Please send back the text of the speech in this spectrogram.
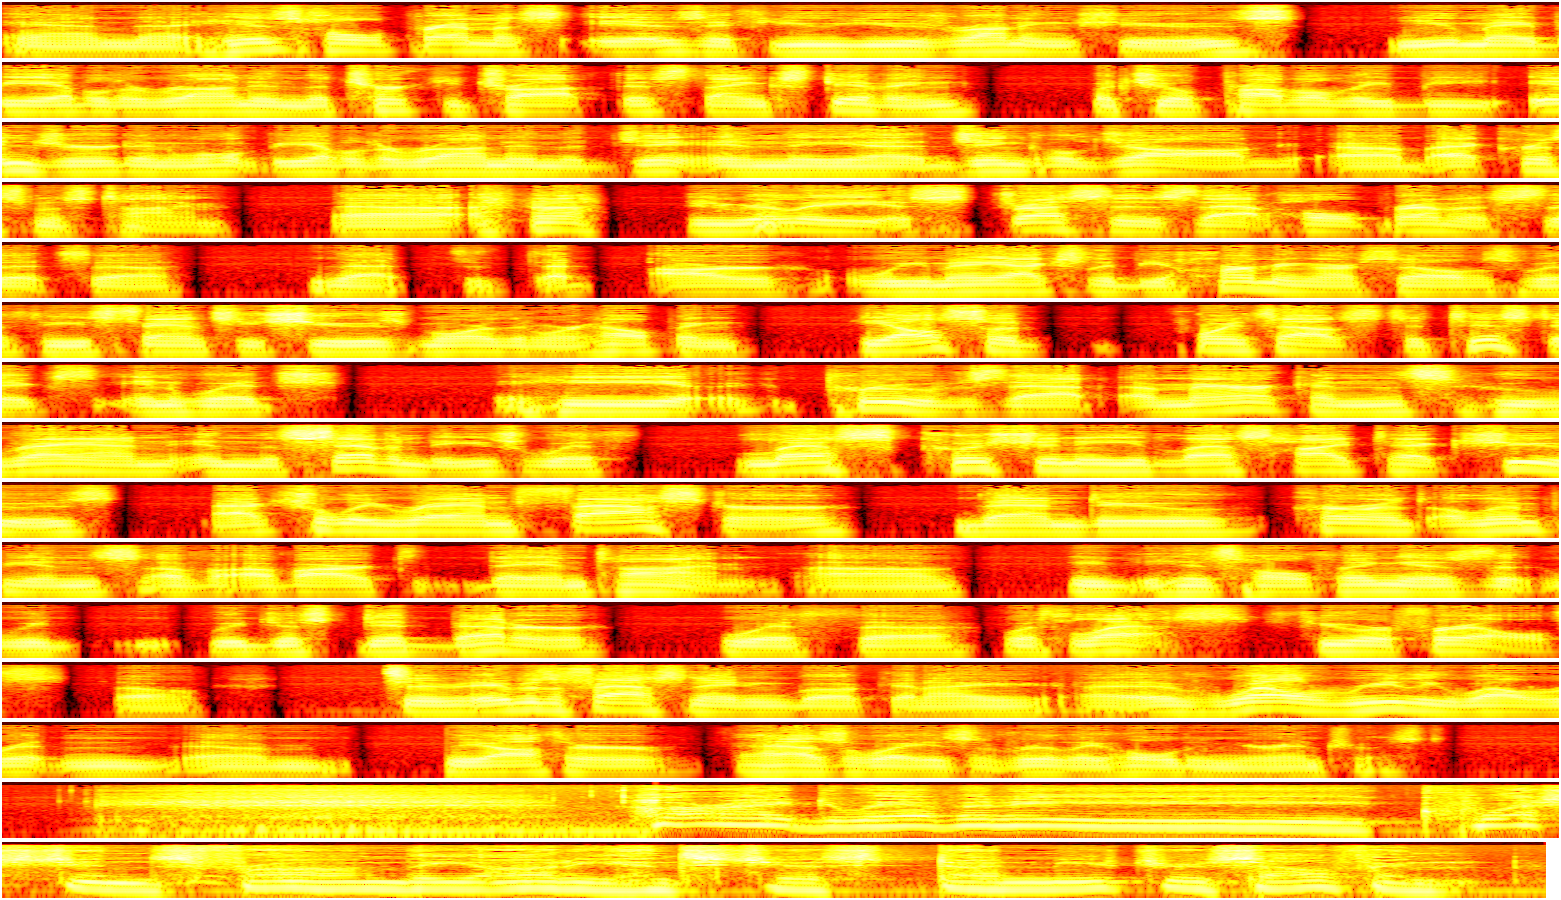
And uh, his whole premise is if you use running shoes, you may be able to run in the turkey trot this Thanksgiving, but you'll probably be injured and won't be able to run in the in the uh, jingle jog uh, at Christmas time. Uh, he really stresses that whole premise that uh, that that our we may actually be harming ourselves with these fancy shoes more than we're helping. He also points out statistics in which he proves that Americans who ran in the 70s with less cushiony, less high-tech shoes actually ran faster than do current Olympians of, of our day and time. Uh, he, his whole thing is that we we just did better with uh, with less, fewer frills. So, so it was a fascinating book, and I uh, well, really well written. Um, the author has ways of really holding your interest. All right. Do we have any questions from the audience? Just unmute yourself and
